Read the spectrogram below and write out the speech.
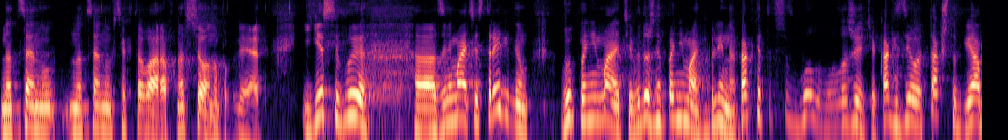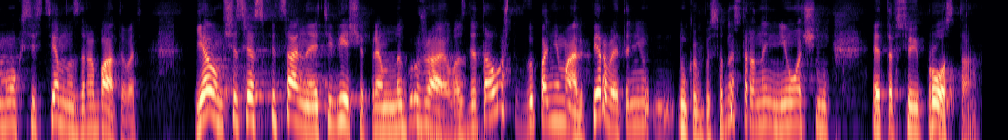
на цену, на цену всех товаров, на все она повлияет. И если вы э, занимаетесь трейдингом, вы понимаете, вы должны понимать, блин, а как это все в голову уложить, а как сделать так, чтобы я мог системно зарабатывать. Я вам сейчас специально эти вещи прям нагружаю вас для того, чтобы вы понимали. Первое, это, не, ну, как бы, с одной стороны, не очень это все и просто.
